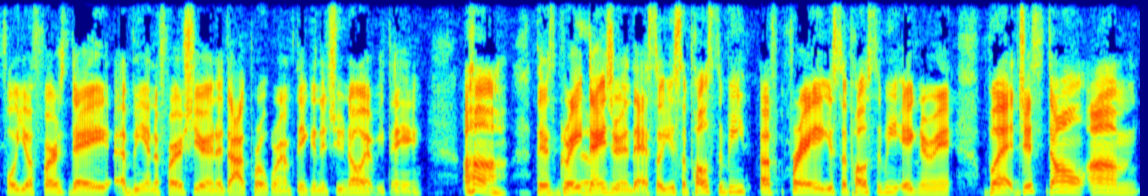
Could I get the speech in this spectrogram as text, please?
for your first day, uh, being a first year in a doc program, thinking that you know everything. Uh, there's great danger in that. So you're supposed to be afraid. You're supposed to be ignorant, but just don't um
